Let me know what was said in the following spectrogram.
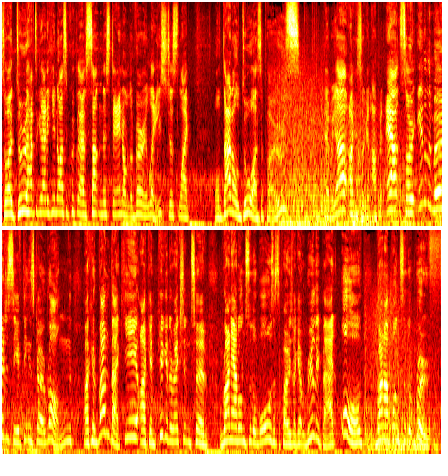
So I do have to get out of here nice and quickly. I have something to stand on at the very least, just like well, that'll do, I suppose. There we are. I can still get up and out. So in an emergency, if things go wrong, I can run back here. I can pick a direction to run out onto the walls, I suppose, if I get really bad, or run up onto the roof.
